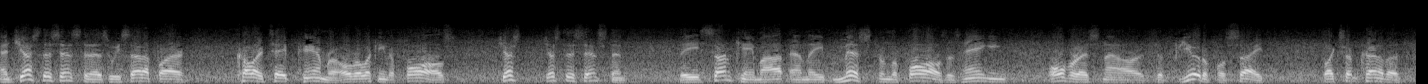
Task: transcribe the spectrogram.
And just this instant, as we set up our color tape camera overlooking the falls, just just this instant, the sun came out and the mist from the falls is hanging over us now. It's a beautiful sight. It's like some kind of a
